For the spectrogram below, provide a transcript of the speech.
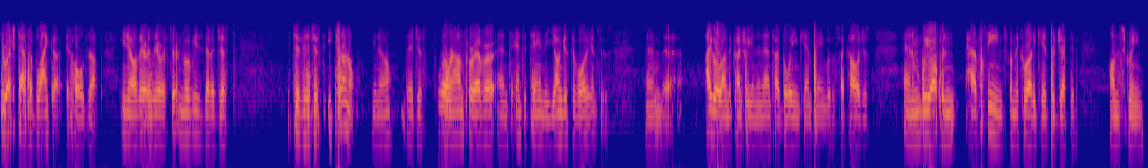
You watch Casablanca, it holds up. You know, there Mhm. there are certain movies that are just, just they're just eternal. You know, they're just Well- around forever and to entertain the youngest of audiences. And uh, I go around the country in an anti-bullying campaign with a psychologist, and we often have scenes from the Karate Kid projected on the screen,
